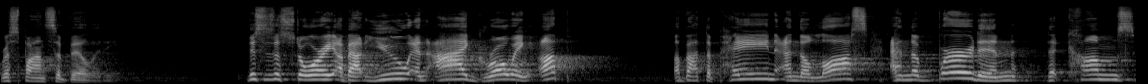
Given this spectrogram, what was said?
responsibility. This is a story about you and I growing up, about the pain and the loss and the burden that comes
